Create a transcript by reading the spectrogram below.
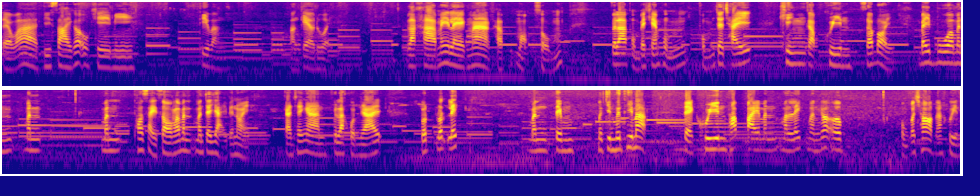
แต่ว่าดีไซน์ก็โอเคมีที่วางบางแก้วด้วย ราคาไม่แรงมากครับเหมาะสม เวลาผมไปแคมป์ผมผมจะใช้คิงกับควีนซะบ่อย ใบบัวมันมันมันพอใส่ซองแล้วมันมันจะใหญ่ไปหน่อย การใช้งานเวลาขนย้ายรถรถเล็ก มันเต็ม มันกินพื้นที่มาก แต่ควีนพับไปมันมันเล็กมันก็เออผมก็ชอบนะควีน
